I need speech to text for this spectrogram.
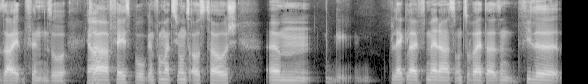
Seiten finden. So ja. klar, Facebook, Informationsaustausch, ähm, Black Lives Matters und so weiter sind viele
